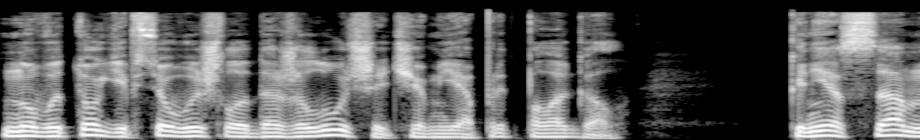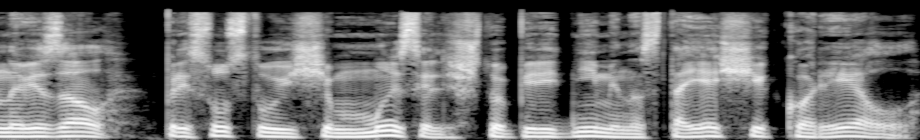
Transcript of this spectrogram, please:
Но в итоге все вышло даже лучше, чем я предполагал. Князь сам навязал присутствующим мысль, что перед ними настоящий Корел.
